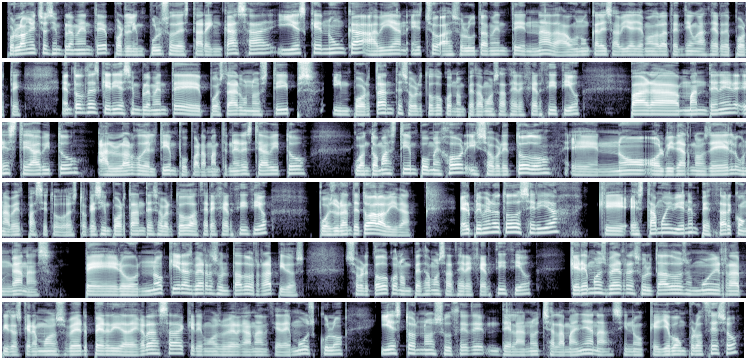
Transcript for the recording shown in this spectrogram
pues lo han hecho simplemente por el impulso de estar en casa y es que nunca habían hecho absolutamente nada o nunca les había llamado la atención hacer deporte. Entonces quería simplemente pues dar unos tips importantes, sobre todo cuando empezamos a hacer ejercicio, para mantener este hábito a lo largo del tiempo, para mantener este hábito Cuanto más tiempo mejor y sobre todo eh, no olvidarnos de él una vez pase todo esto, que es importante sobre todo hacer ejercicio pues durante toda la vida. El primero de todo sería que está muy bien empezar con ganas, pero no quieras ver resultados rápidos. Sobre todo cuando empezamos a hacer ejercicio, queremos ver resultados muy rápidos, queremos ver pérdida de grasa, queremos ver ganancia de músculo, y esto no sucede de la noche a la mañana, sino que lleva un proceso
